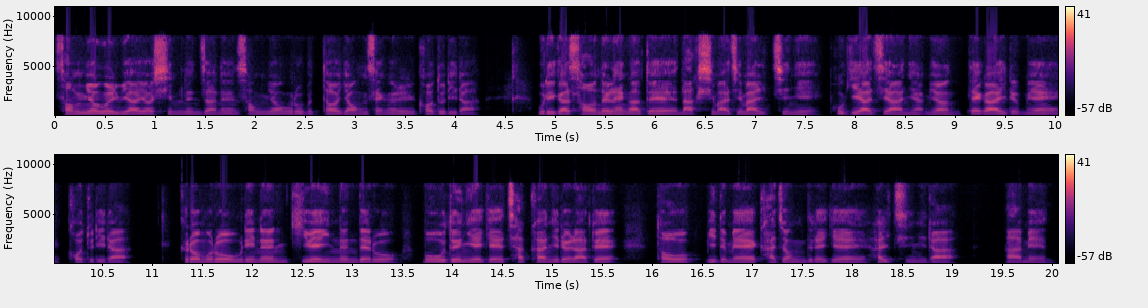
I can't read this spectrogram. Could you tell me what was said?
성령을 위하여 심는 자는 성령으로부터 영생을 거두리라. 우리가 선을 행하되 낙심하지 말지니 포기하지 아니하면 때가 이름에 거두리라 그러므로 우리는 기회 있는 대로 모든 이에게 착한 일을 하되 더욱 믿음의 가정들에게 할지니라. 아멘.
